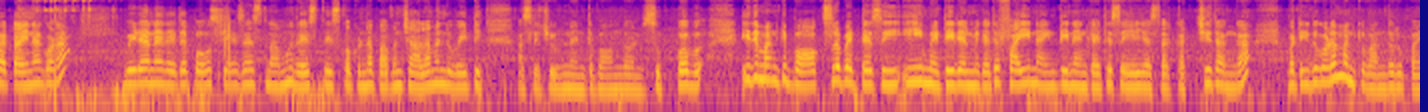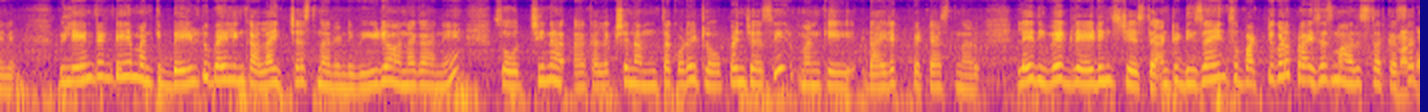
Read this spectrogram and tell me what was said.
బట్ అయినా కూడా వీడియో అనేది అయితే పోస్ట్ చేసేస్తున్నాము. రెస్ట్ తీసుకోకుండా పాపం చాలామంది వెయిటింగ్ అసలు చూడండి ఎంత బాగుందో అండి. సూపర్ ఇది మనకి బాక్స్లో పెట్టేసి ఈ మెటీరియల్ మీకు అయితే ఫైవ్ నైంటీ నైన్కి అయితే సేల్ చేస్తారు ఖచ్చితంగా. బట్ ఇది కూడా మనకి వంద రూపాయలే. వీళ్ళు ఏంటంటే మనకి బెయిల్ టు బెయిల్ ఇంకా అలా ఇచ్చేస్తున్నారండి. వీడియో అనగానే సో వచ్చిన కలెక్షన్ అంతా కూడా ఇట్లా ఓపెన్ చేసి మనకి డైరెక్ట్ పెట్టేస్తున్నారు. లేదు ఇవే గ్రేడింగ్స్ చేస్తే అంటే డిజైన్స్ బట్టి కూడా ప్రైసెస్ మారుస్తారు కదా సార్.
